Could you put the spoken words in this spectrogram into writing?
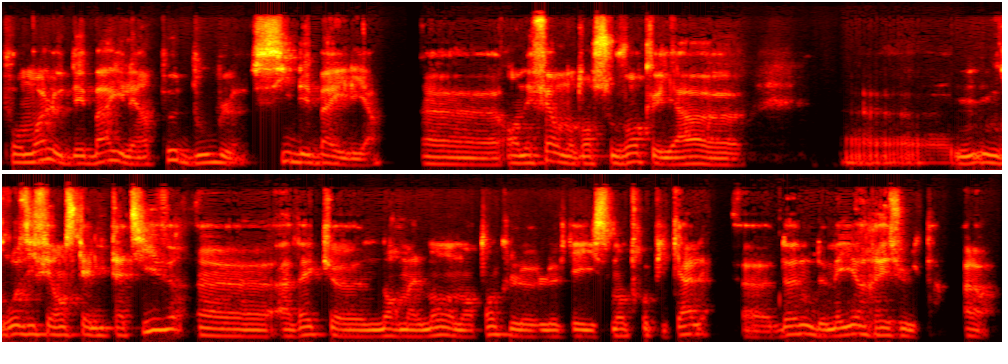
Pour moi, le débat, il est un peu double, si débat il y a. Euh, en effet, on entend souvent qu'il y a euh, une grosse différence qualitative, avec normalement, on entend que le, vieillissement tropical donne de meilleurs résultats. Alors,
